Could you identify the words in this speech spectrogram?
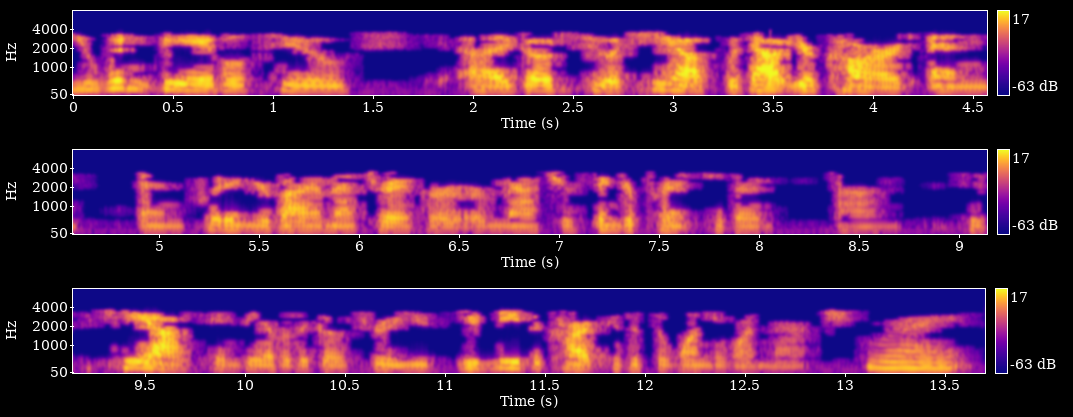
you wouldn't be able to uh, go to a kiosk without your card and and put in your biometric or, or match your fingerprint to the um, to the kiosk and be able to go through. You you'd need the card because it's a one to one match. Right.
